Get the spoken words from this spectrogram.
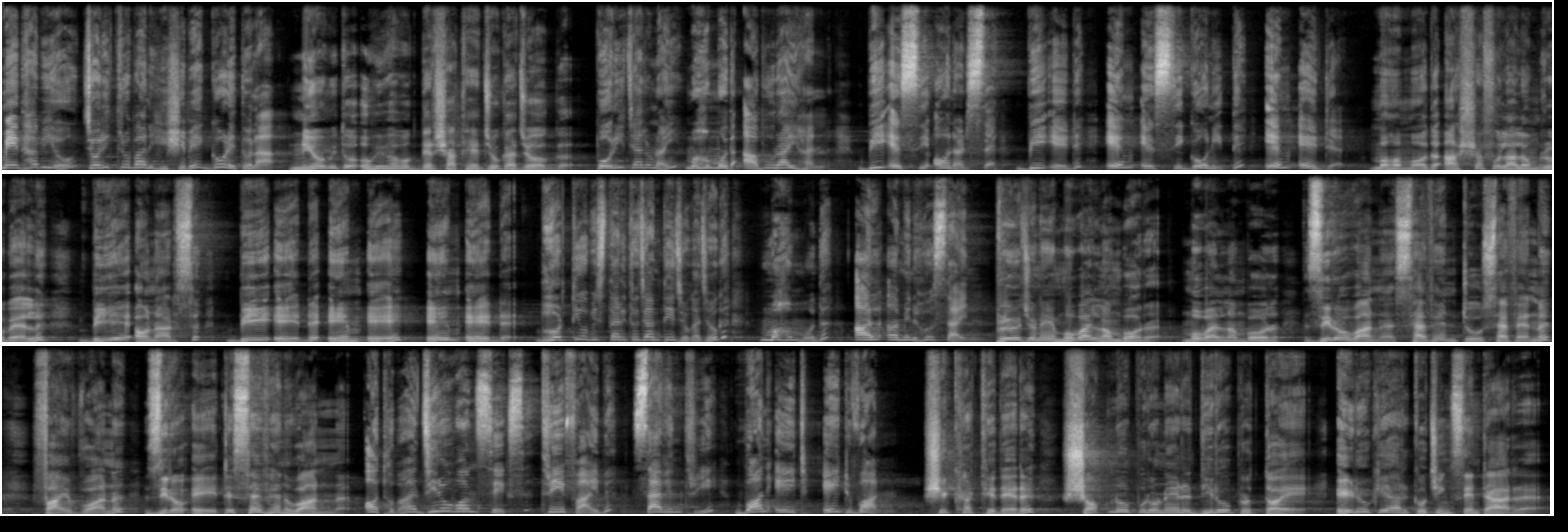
মেধাবী ও চরিত্রবান হিসেবে গড়ে তোলা। নিয়মিত অভিভাবকদের সাথে যোগাযোগ। পরিচালনায় Mohammad Abu Raihan BSc honours BEd MSc গণিত M Ed Mohammad Ashraful Alam Rubel BA honours B Ed M A M Ed ভর্তি ও বিস্তারিত জানতে যোগাযোগ মোহাম্মদ আল আমিন হোসাইন। প্রয়োজনে mobile number mobile number zero one seven two seven five one zero eight seven one. অথবা zero one six three five seven three one eight eight one. শিক্ষার্থীদের স্বপ্ন পূরণের দৃঢ় প্রত্যয়ে এডুকেয়ার কোচিং সেন্টার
